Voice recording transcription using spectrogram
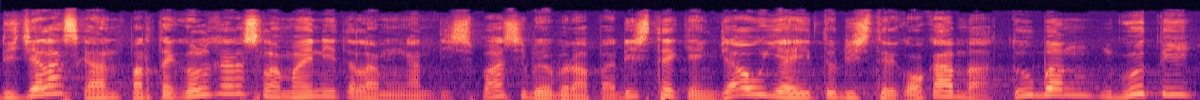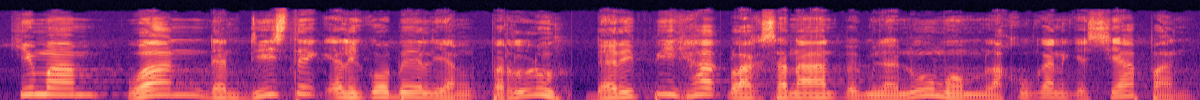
Dijelaskan, Partai Golkar selama ini telah mengantisipasi beberapa distrik yang jauh yaitu distrik Okamba, Tubang, Guti, Kimam, Wan, dan distrik Elikobel yang perlu dari pihak pelaksanaan pemilihan umum melakukan kesiapan.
